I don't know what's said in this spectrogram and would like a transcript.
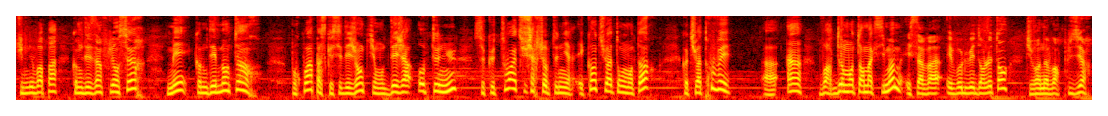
tu ne les vois pas comme des influenceurs, mais comme des mentors. Pourquoi? Parce que c'est des gens qui ont déjà obtenu ce que toi tu cherches à obtenir. Et quand tu as ton mentor, quand tu as trouvé euh, un, voire deux mentors maximum, et ça va évoluer dans le temps, tu vas en avoir plusieurs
